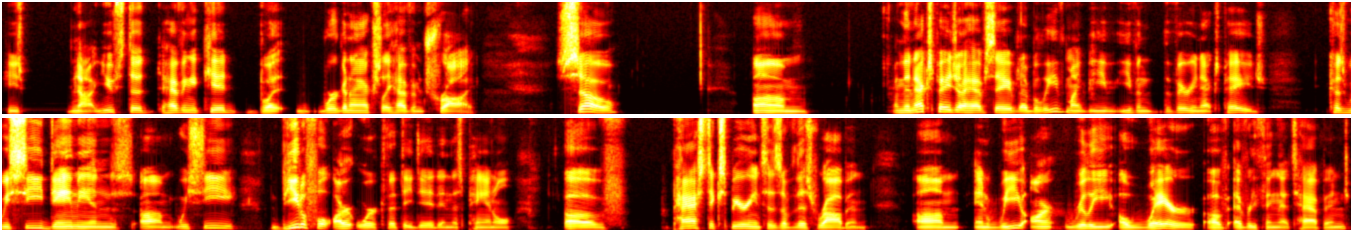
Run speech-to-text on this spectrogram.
He's not used to having a kid, but we're gonna actually have him try. So, um, and the next page I have saved, I believe, might be even the very next page, because we see Damian's, um, we see beautiful artwork that they did in this panel of past experiences of this Robin um, and we aren't really aware of everything that's happened.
